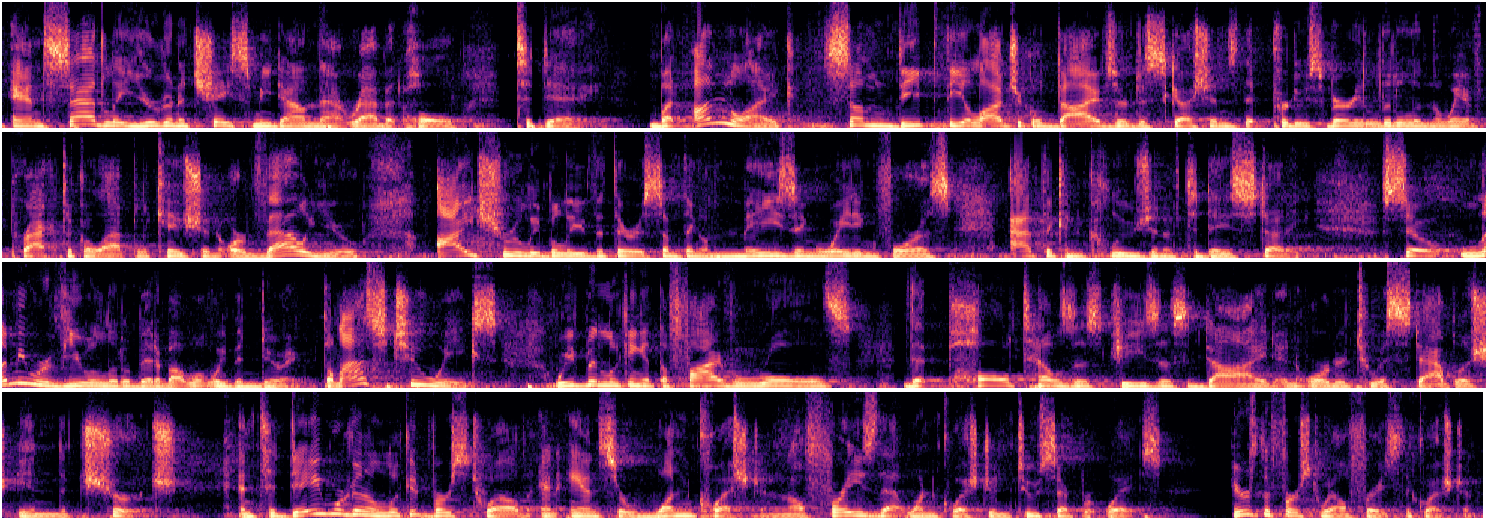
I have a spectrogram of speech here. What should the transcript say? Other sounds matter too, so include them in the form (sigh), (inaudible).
And sadly, you're going to chase me down that rabbit hole today. But unlike some deep theological dives or discussions that produce very little in the way of practical application or value, I truly believe that there is something amazing waiting for us at the conclusion of today's study. So let me review a little bit about what we've been doing. The last two weeks, we've been looking at the five roles that Paul tells us Jesus died in order to establish in the church. And today we're going to look at verse 12 and answer one question. And I'll phrase that one question two separate ways. Here's the first way I'll phrase the question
